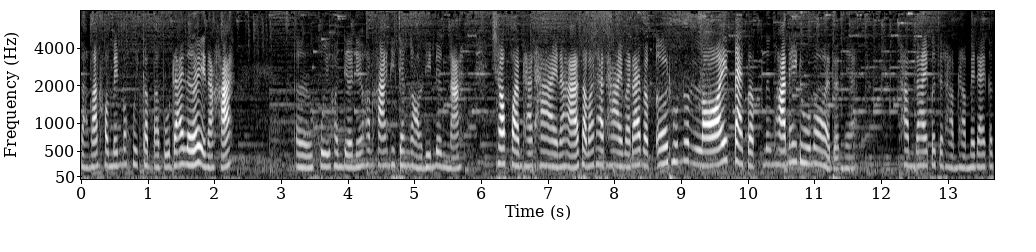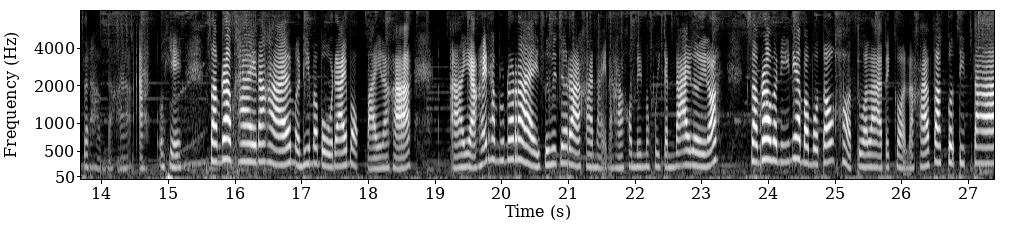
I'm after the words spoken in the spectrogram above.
สามารถคอมเมนต์มาคุยกับบาบูได้เลยนะคะ เออคุยคนเดียวเนี่ยค่อนข้างที่จะเหงานิดนึงนะ ชอบความท้าทายนะคะ สามารถท้าทายมาได้แบบเออทุนหนึ่งร้อยแตกแบบหนึ่งพันให้ดูหน่อยแบบเนี้ยทำได้ก็จะทำทำไม่ได้ก็จะทำนะคะอะโอเคสำหรับใครนะคะ เหมือนที่มาโบได้บอกไปนะคะ อ่าอยากให้ทำทุนเท่าไรซื้อวิจาราคาไหนนะคะ คอมเมนต์มาคุยกันได้เลยเนาะสำหรับวันนี้เนี่ยบาโบต้องขอตัวลาไปก่อนนะคะ ฝากกดติดตาม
